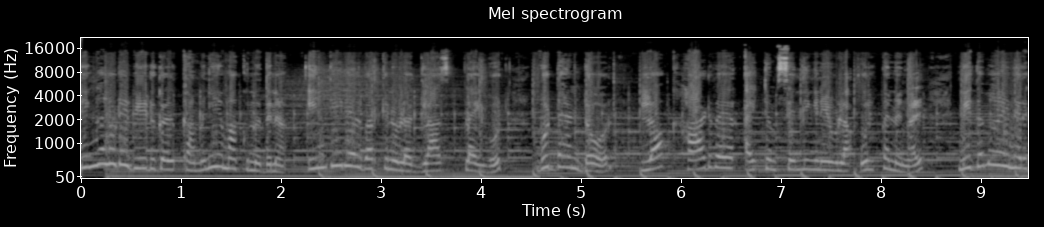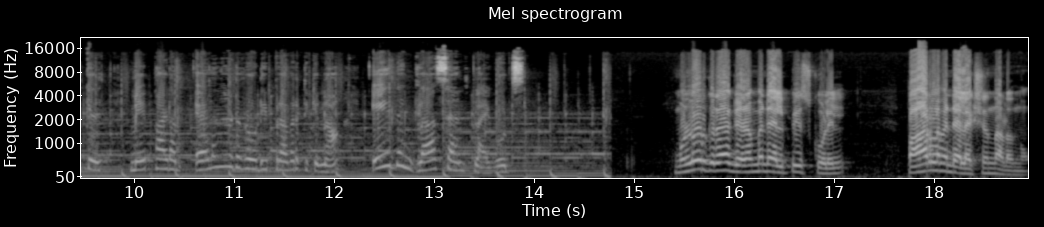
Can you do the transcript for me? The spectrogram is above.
നിങ്ങളുടെ വീടുകൾ കമനീയമാക്കുന്നതിന് ഇന്റീരിയർ വർക്കിനുള്ള glass plywood wood and door lock hardware items എന്നിങ്ങനെയുള്ള ഉൽപ്പന്നങ്ങൾ മിതമായ നിരക്കിൽ മേപ്പാടം എളനാട് റോഡിൽ പ്രവർത്തിക്കുന്ന Ethan glass and plywoods Mullurkara government L P സ്കൂളിൽ പാർലമെന്റ് ഇലക്ഷൻ നടന്നു.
